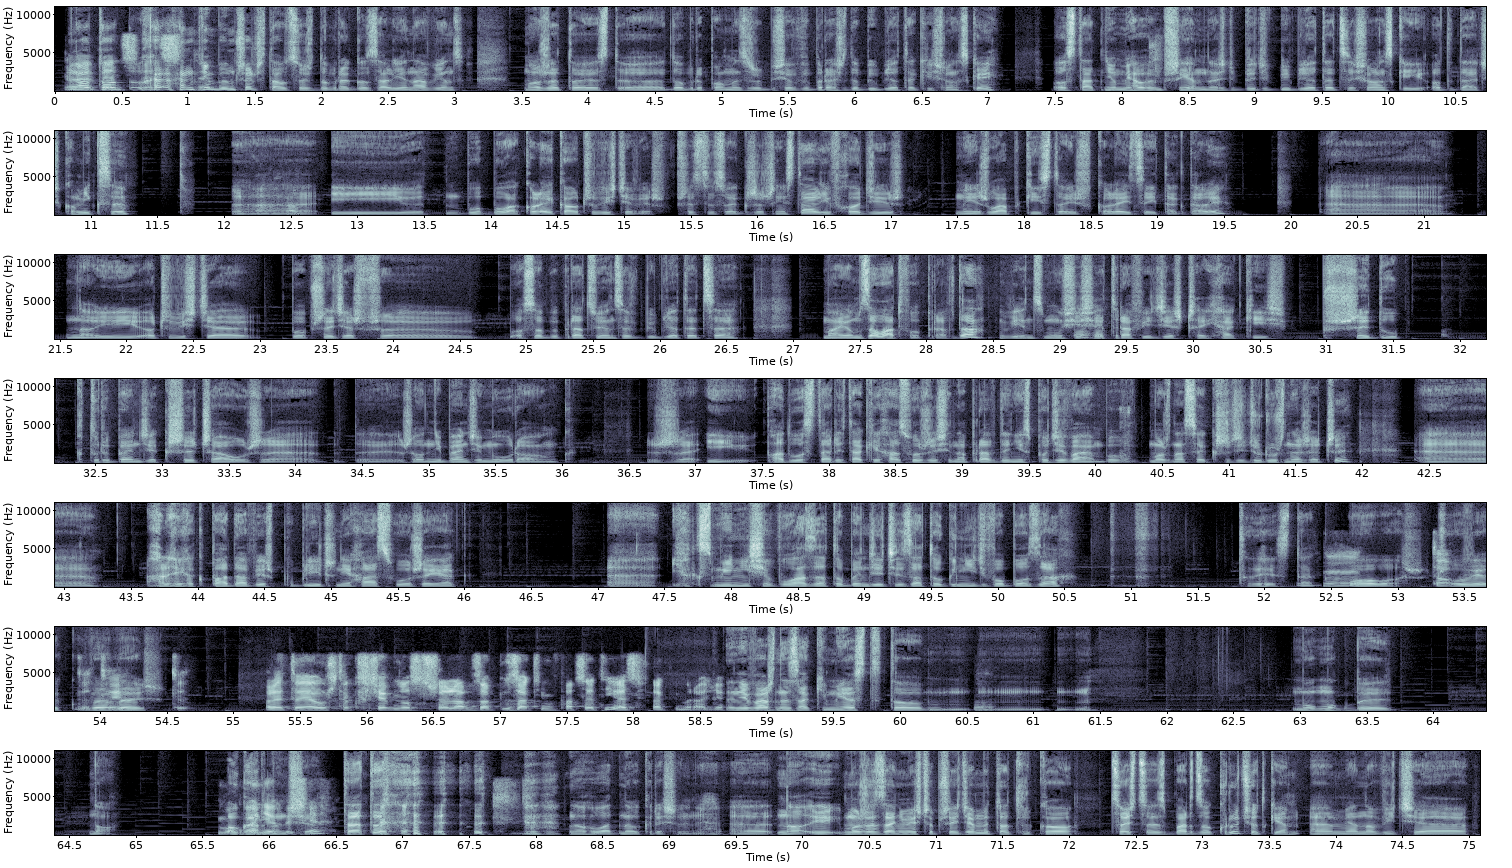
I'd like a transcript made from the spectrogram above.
No to więc, chętnie bym przeczytał coś dobrego z Aliena, więc może to jest e, dobry pomysł, żeby się wybrać do Biblioteki Śląskiej. Ostatnio miałem przyjemność być w Bibliotece Śląskiej oddać komiksy. E, I była kolejka, oczywiście, wiesz, wszyscy sobie grzecznie stali, wchodzisz, myjesz łapki, stoisz w kolejce i tak dalej. E, no i oczywiście, bo przecież e, osoby pracujące w bibliotece mają za łatwo, prawda? Więc musi Aha. się trafić jeszcze jakiś przydób, który będzie krzyczał, że, że on nie będzie mył rąk, że i padło stary takie hasło, że się naprawdę nie spodziewałem, bo można sobie krzyczeć różne rzeczy, e, ale jak pada, wiesz, publicznie hasło, że jak, e, jak zmieni się władza, to będziecie za to gnić w obozach, to jest tak, hmm. łołoż, to, człowieku, to, to, weź. To, ale to ja już tak w ciemno strzelam, za, za kim facet jest w takim razie. No nieważne za kim jest, to hmm. mógłby, no, ogarnąć się. Ta, to, no, ładne określenie. E, no i może zanim jeszcze przejdziemy, to tylko coś, co jest bardzo króciutkie, e, mianowicie e,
